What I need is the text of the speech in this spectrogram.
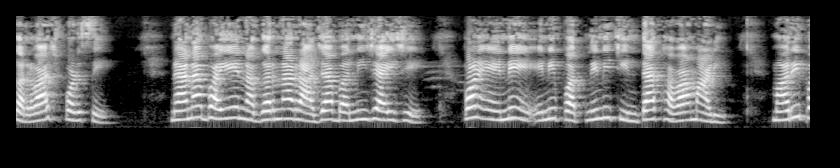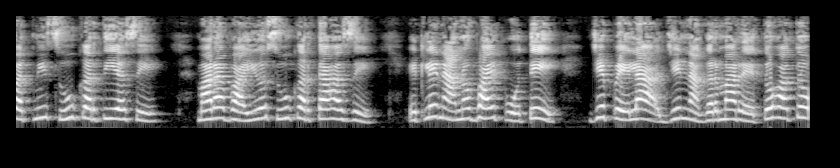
કરવા જ પડશે. નાના ભાઈએ નગરના રાજા બની જાય છે, પણ એને એની પત્નીની ચિંતા થવા માંડી. મારી પત્ની શું કરતી હશે? મારા ભાઈઓ શું કરતા હશે? એટલે નાનો ભાઈ પોતે જે પહેલાં જે નગરમાં રહેતો હતો,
